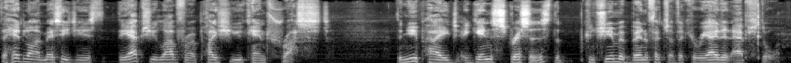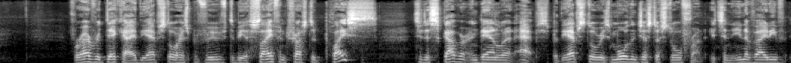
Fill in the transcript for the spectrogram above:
The headline message is The apps you love from a place you can trust. The new page again stresses the consumer benefits of the created App Store. For over a decade, the App Store has proved to be a safe and trusted place to discover and download apps. But the App Store is more than just a storefront, it's an innovative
